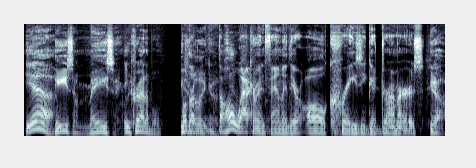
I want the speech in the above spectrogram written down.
Yeah, He's amazing. incredible. He's the, really good. The whole Wackerman family, they're all crazy good drummers. yeah,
